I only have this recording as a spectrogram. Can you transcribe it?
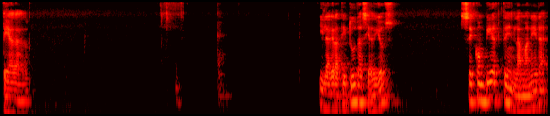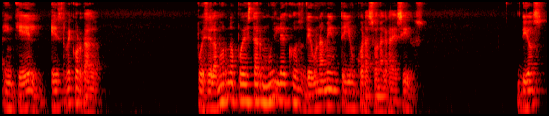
te ha dado. Y la gratitud hacia Dios se convierte en la manera en que Él es recordado, pues el amor no puede estar muy lejos de una mente y un corazón agradecidos. Dios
